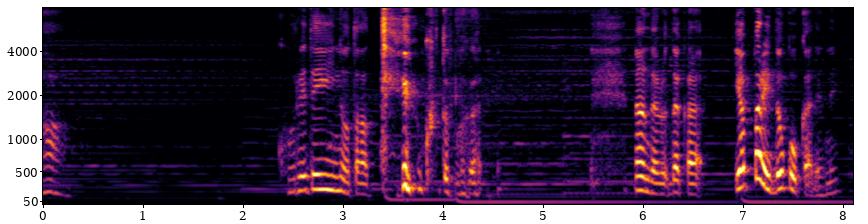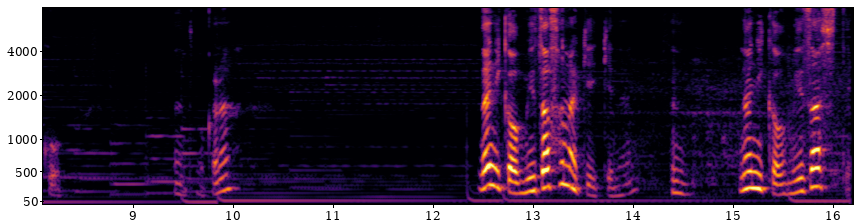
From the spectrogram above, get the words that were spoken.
ああこれでいいのだっていう言葉がね。なんだろう。だからやっぱりどこかでねこうなんていうのかな。何かを目指さなきゃいけない、うん、何かを目指して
